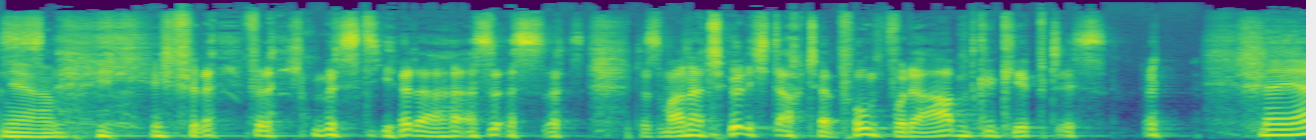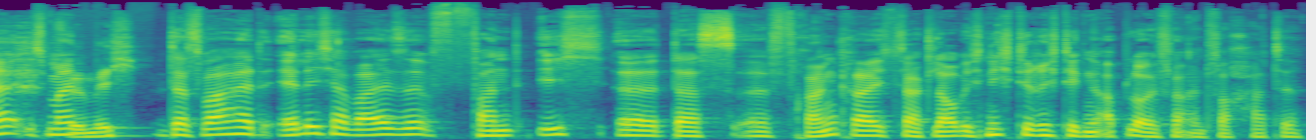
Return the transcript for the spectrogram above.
Ja. vielleicht, vielleicht müsst ihr da, also das, das, war natürlich auch der Punkt, wo der Abend gekippt ist. Naja, ich meine, das war halt ehrlicherweise, fand ich, äh, dass äh, Frankreich da, glaube ich, nicht die richtigen Abläufe einfach hatte.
